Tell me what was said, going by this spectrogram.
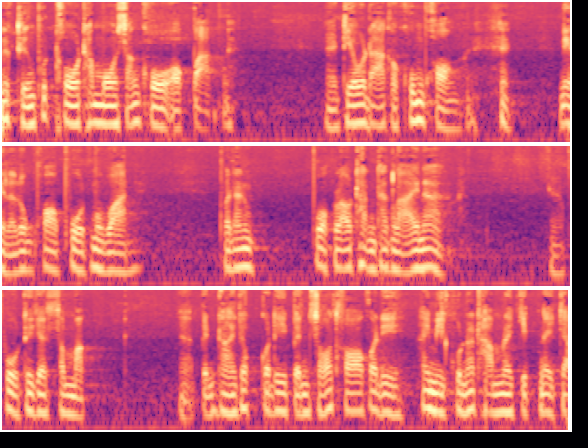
นึกถึงพุทโธธรรมโมสังโฆออกปากเทวดาก็คุ้มครองนี่แหละหลวงพ่อพูดเมื่อวาน เพราะนั้นพวกเราท่านทั้งหลายนะผู้ที่จะสมัครเป็นนายกก็ดี เป็นสอทอก็ดี ให้มีคุณธรรมในจิตในใจ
